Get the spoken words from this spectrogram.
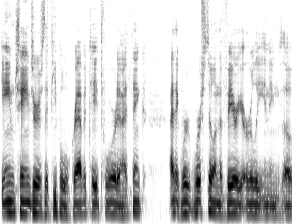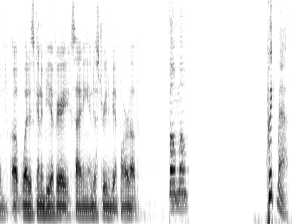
game changers that people will gravitate toward and i think i think we're, we're still in the very early innings of, of what is going to be a very exciting industry to be a part of. Fomo. Quick math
